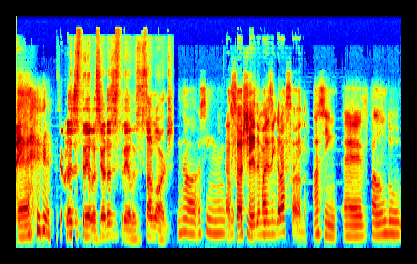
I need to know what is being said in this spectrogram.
É. Senhor das Estrelas, Senhor das Estrelas. Star-Lord. Não, assim. Eu só achei ele mais engraçado. Assim, é, falando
